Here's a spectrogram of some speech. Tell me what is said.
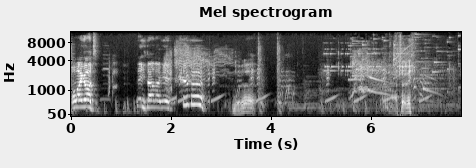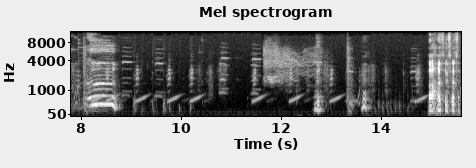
Oh mein Gott. Nicht da lang gehen. Hilfe. Ja, natürlich. Ah, das ist-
